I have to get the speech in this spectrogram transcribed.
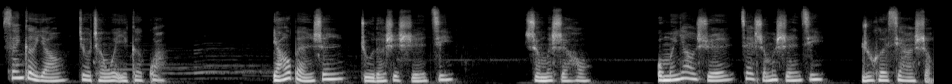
三个爻就成为一个卦，爻本身主的是时机，什么时候我们要学在什么时机如何下手。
